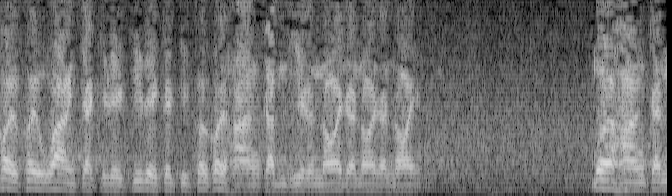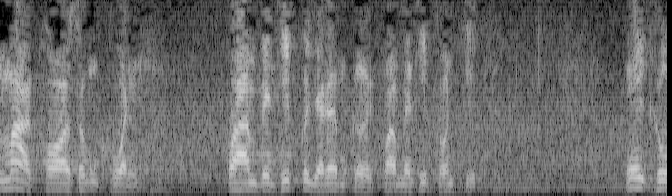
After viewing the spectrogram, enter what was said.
ค่อยๆว่างจากกิเลสกิเลสกับจิตค่อยๆห่างกันทีละน้อยละน้อยละน้อย เมื่อห่างกันมากพอสมควร ความเป็นทิพย์ก็จะเริ่มเกิดความเป็นทิพย์ของจิตนี่ครู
